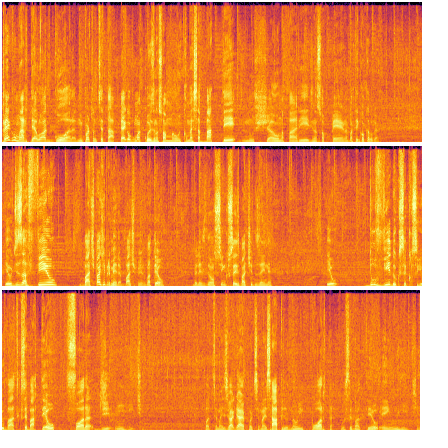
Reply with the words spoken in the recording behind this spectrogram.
pega um martelo agora, não importa onde você tá, pega alguma coisa na sua mão e começa a bater no chão, na parede, na sua perna, bater em qualquer lugar. Eu desafio. Bate, bate primeira, bate primeiro, bateu? Beleza, deu uns 5, 6 batidas aí, né? Eu duvido que você conseguiu bater, que você bateu fora de um ritmo. Pode ser mais devagar, pode ser mais rápido, não importa. Você bateu em um ritmo.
